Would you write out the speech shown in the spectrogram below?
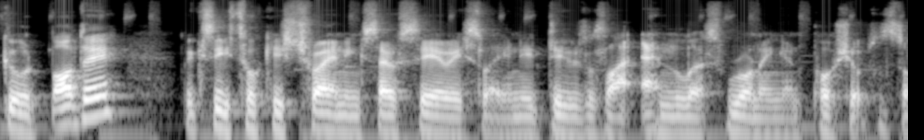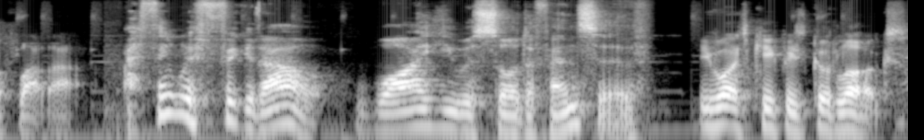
good body because he took his training so seriously and he'd do just like endless running and push-ups and stuff like that. I think we've figured out why he was so defensive. He wanted to keep his good looks.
